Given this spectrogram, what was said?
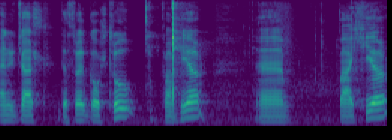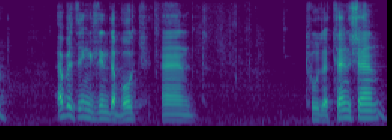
and you just, the thread goes through from here, um, back here. Everything is in the book and through the tension,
